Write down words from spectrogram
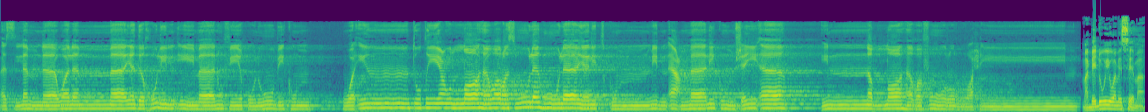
aslamna walamma yadkhulil imanu fi qulubikum وَإِن تُطِيعُوا اللَّهَ وَرَسُولَهُ لَا يَلِتْكُم مِّنْ أَعْمَالِكُمْ شَيْئًا Inna Allah ghafurur rahim. Mabedui wamesema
